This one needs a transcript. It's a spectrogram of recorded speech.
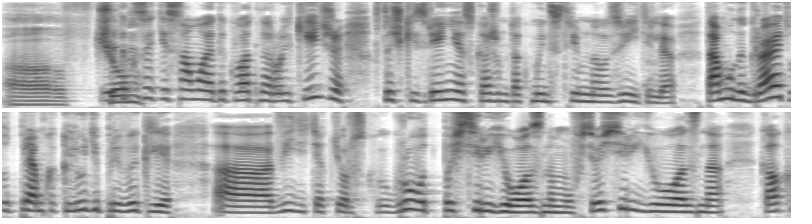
А, в чем... Это, кстати, самая адекватная роль Кейджа с точки зрения, скажем так, мейнстримного зрителя. Там он играет вот прям как люди привыкли э, видеть актерскую игру вот по-серьезному, все серьезно, как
